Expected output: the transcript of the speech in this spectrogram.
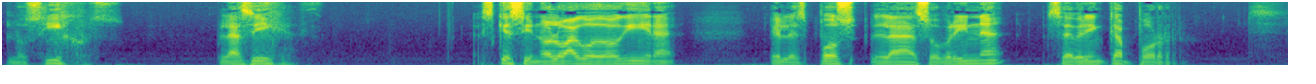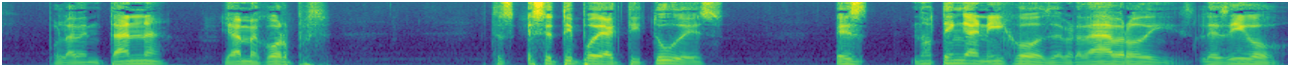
los hijos, las hijas. Es que si no lo hago doguira, el esposo, la sobrina se brinca por, por la ventana, ya mejor pues. Entonces, ese tipo de actitudes es, no tengan hijos, de verdad, Brody. Les digo,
